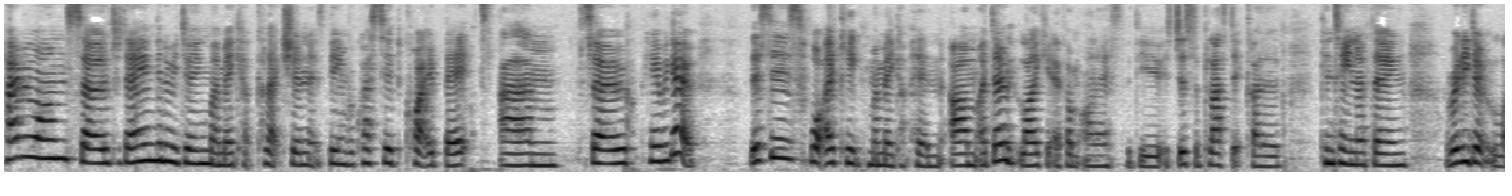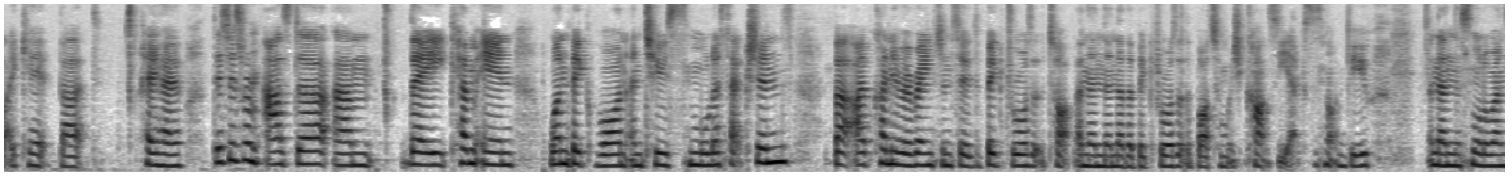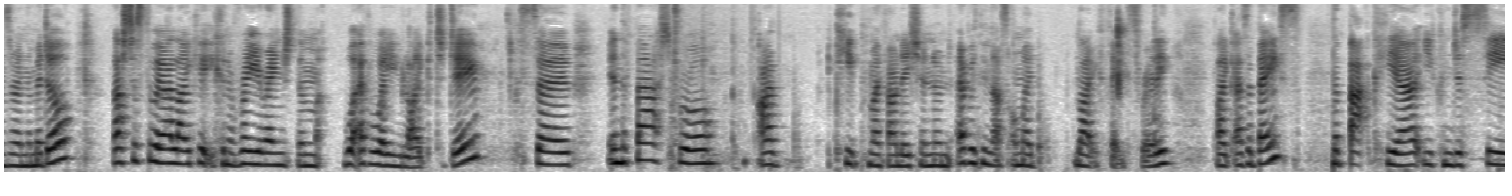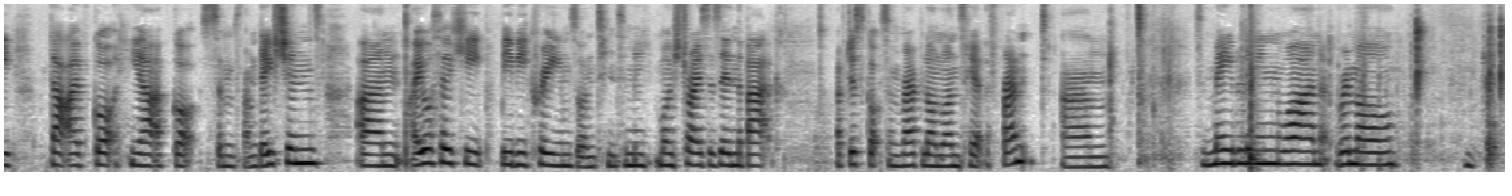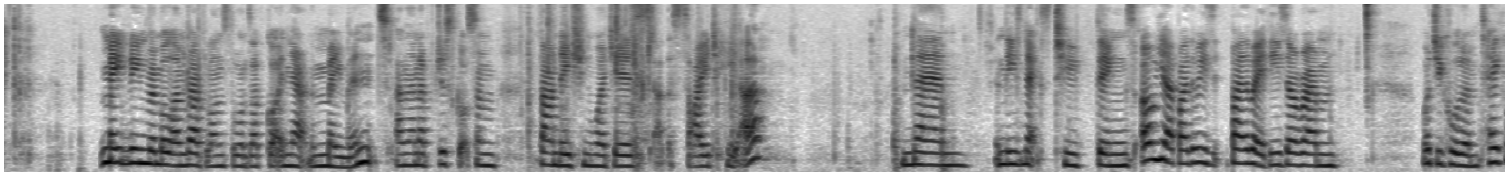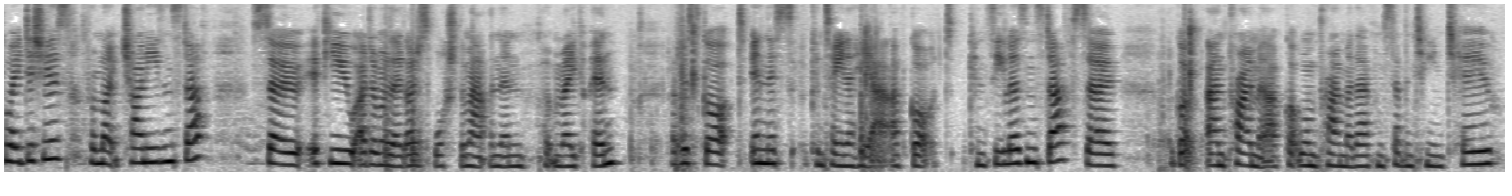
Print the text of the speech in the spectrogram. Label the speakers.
Speaker 1: Hi everyone, so today I'm going to be doing my makeup collection. It's been requested quite a bit, um, so here we go. This is what I keep my makeup in. Um, I don't like it if I'm honest with you. It's just a plastic kind of container thing. I really don't like it, but hey ho. This is from Asda. Um, they come in one big one and two smaller sections but I've kind of arranged them so the big drawers at the top and then another big drawers at the bottom which you can't see yet because it's not in view and then the smaller ones are in the middle. That's just the way I like it. You can rearrange them whatever way you like to do. So in the first drawer I keep my foundation and everything that's on my like face really like as a base. The back here you can just see that I've got here. I've got some foundations. Um, I also keep BB creams on tinted moisturisers in the back. I've just got some Revlon ones here at the front. Um, some Maybelline one, Rimmel. Maybelline, Rimmel and Revlon's the ones I've got in there at the moment. And then I've just got some foundation wedges at the side here. And then in these next two things, oh yeah, by the way, by the way, these are um, what do you call them? Takeaway dishes from like Chinese and stuff. So if you I don't know those, I just wash them out and then put my makeup in. I've just got, in this container here, I've got concealers and stuff. So I've got, and primer. I've got one primer there from 17.2.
